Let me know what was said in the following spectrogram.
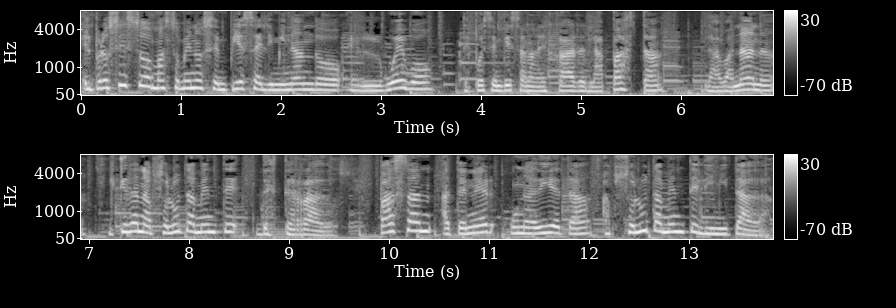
El proceso más o menos empieza eliminando el huevo, después empiezan a dejar la pasta, la banana y quedan absolutamente desterrados pasan a tener una dieta absolutamente limitada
